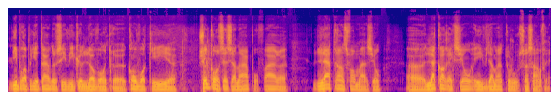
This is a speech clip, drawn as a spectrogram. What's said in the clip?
les propriétaires de ces véhicules-là vont être convoqués euh, chez le concessionnaire pour faire euh, la transformation, euh, la correction et évidemment toujours ça sans frais.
